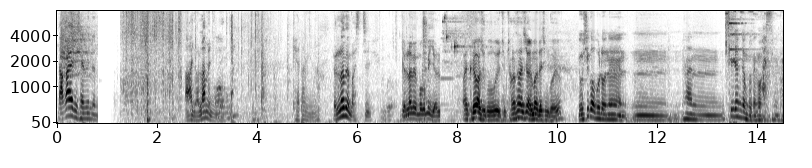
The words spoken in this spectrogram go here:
나가야지 재밌는. 아 열라면 있네. 계란 있나? 열라면 맛있지. 열라면 먹으면 열. 아니 그래가지고 지금 장사한 지 얼마 되신 거예요? 요식업으로는 음, 한 7년 정도 된 것 같습니다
